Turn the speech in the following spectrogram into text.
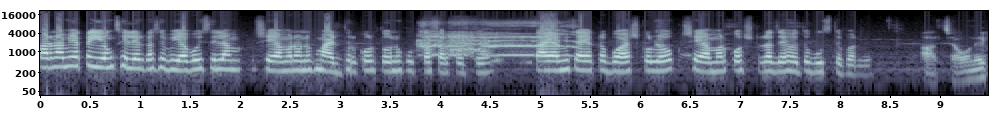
কারণ আমি একটা ইয়ং ছেলের কাছে বিয়া বইছিলাম সে আমার অনেক মারধর করতো অনেক অত্যাচার করতো। তাই আমি চাই একটা বয়স্ক লোক সে আমার কষ্টটা যে হয়তো বুঝতে পারবে। আচ্ছা অনেক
